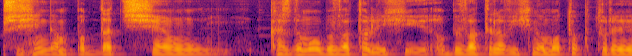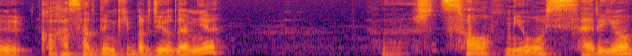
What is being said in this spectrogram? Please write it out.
przysięgam poddać się każdemu obywatelowi, obywatelowi Hinomoto, który kocha sardynki bardziej ode mnie? Co? Miłość? Serio?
